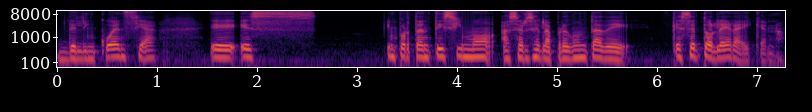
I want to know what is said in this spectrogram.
delincuencia, eh, es importantísimo hacerse la pregunta de qué se tolera y qué no.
